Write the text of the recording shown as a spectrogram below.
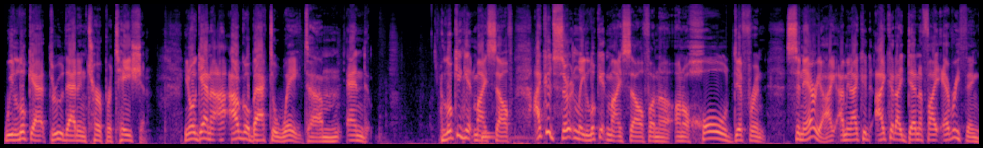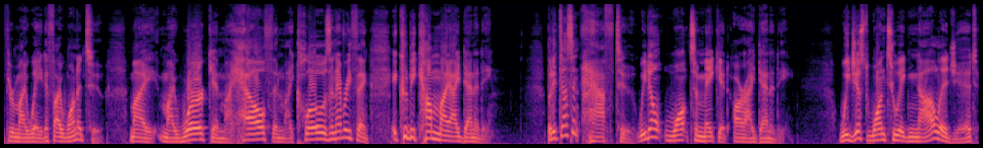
we look at through that interpretation. You know, again, I, will go back to weight um, and looking at myself, I could certainly look at myself on a on a whole different scenario. I, I, mean, I could I could identify everything through my weight if I wanted to, my my work and my health and my clothes and everything. It could become my identity, but it doesn't have to. We don't want to make it our identity. We just want to acknowledge it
